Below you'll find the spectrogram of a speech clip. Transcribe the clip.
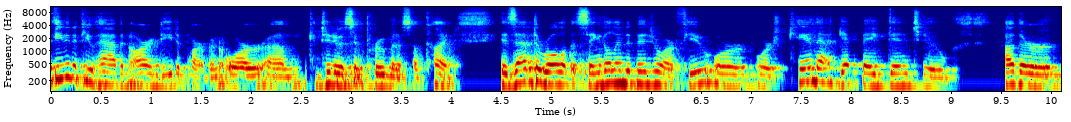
Even if you have an R&D department or um, continuous improvement of some kind, is that the role of a single individual or a few, or or can that get baked into other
